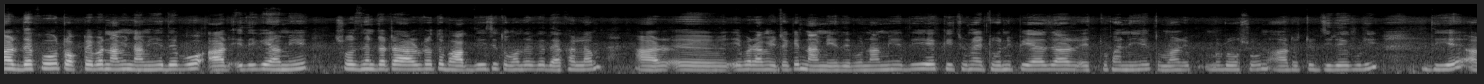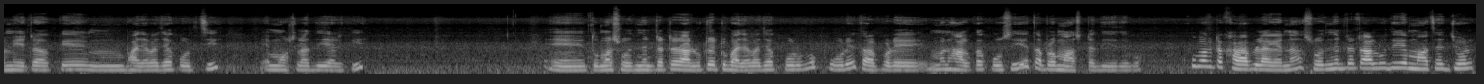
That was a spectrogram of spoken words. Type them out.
আর দেখো, টকটা এবার আমি নামিয়ে দেব। আর এদিকে আমি সজনে ডাঁটা আলুটা তো ভাব দিয়েছি, তোমাদেরকে দেখালাম। আর এবার আমি এটাকে নামিয়ে দেব। নামিয়ে দিয়ে কিছু না একটুখানি পেঁয়াজ আর একটুখানি তোমার রসুন আর একটু জিরে গুঁড়ি দিয়ে আমি এটাকে ভাজা ভাজা করছি মশলা দিয়ে আর কি। তোমার সজনে ডাঁটার আলুটা একটু ভাজা ভাজা করব, করে তারপরে মানে হালকা কষিয়ে তারপরে মাছটা দিয়ে দেবো। খুব একটা খারাপ লাগে না। সজনে ডাটা আলু দিয়ে মাছের ঝোল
